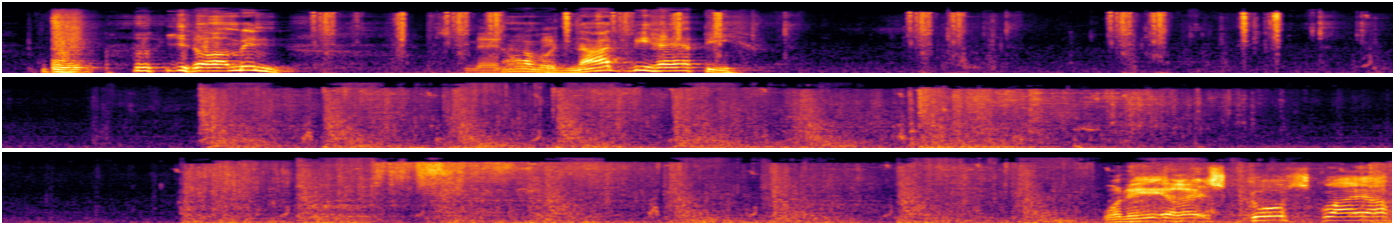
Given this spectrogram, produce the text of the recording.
you know what I mean? I would not be happy. One eighty, let's go, Squire.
